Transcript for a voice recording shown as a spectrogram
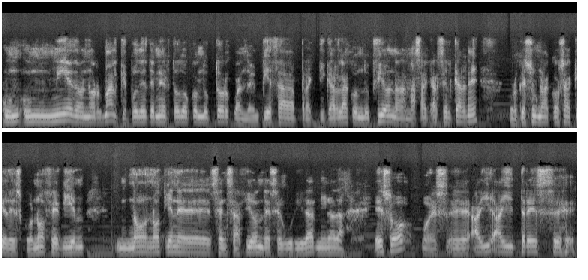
un, miedo normal que puede tener todo conductor cuando empieza a practicar la conducción, nada más sacarse el carne, porque es una cosa que desconoce bien, no, no tiene sensación de seguridad ni nada. Eso, pues eh, hay, hay tres eh,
